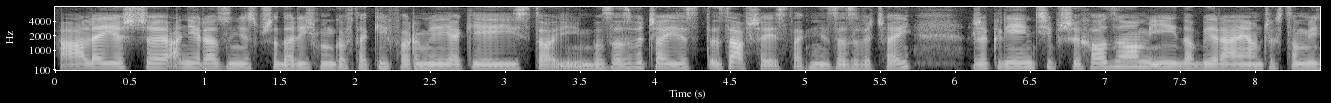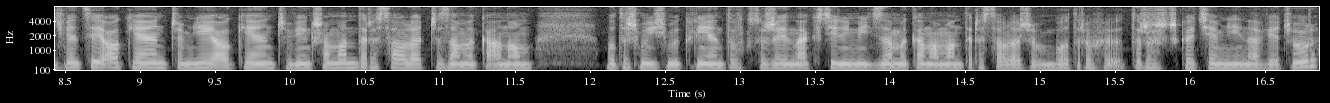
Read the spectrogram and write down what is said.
ale jeszcze ani razu nie sprzedaliśmy go w takiej formie, jakiej stoi, bo zazwyczaj jest, zawsze jest tak, nie zazwyczaj, że klienci przychodzą i dobierają, czy chcą mieć więcej okien, czy mniej okien, czy większą antresolę, czy zamykaną, bo też mieliśmy klientów, którzy jednak chcieli mieć zamykaną antresolę, żeby było trochę, troszeczkę ciemniej na wieczór.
